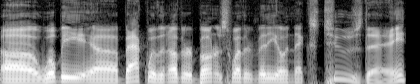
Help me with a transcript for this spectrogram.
Uh, we'll be uh, back with another bonus weather video next Tuesday,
